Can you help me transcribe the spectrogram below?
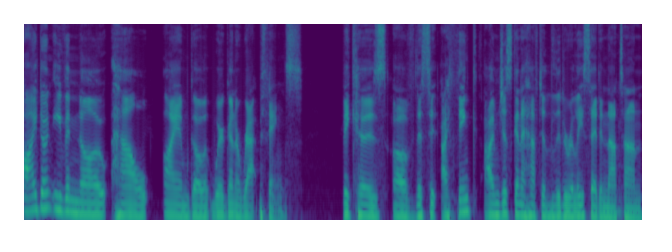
I don't even know how I am going. We're going to wrap things because of this. I think I'm just going to have to literally say to Nathan,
